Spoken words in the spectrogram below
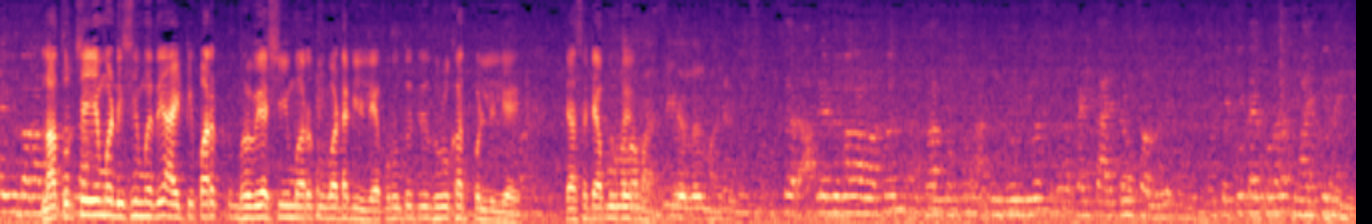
विभागात लातूरच्या एमआयडीसी मध्ये आय टी पार्क भव्य अशी इमारत उभा टाकलेली आहे परंतु ती धुळखात पडलेली आहे. त्यासाठी आपण माहिती घ्यायला माहिती. सर आपल्या विभागामार्फत कालपासून अजून दोन दिवस काही कार्यक्रम चालू आहेत. पण त्याची काही कोणालाच माहिती नाही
